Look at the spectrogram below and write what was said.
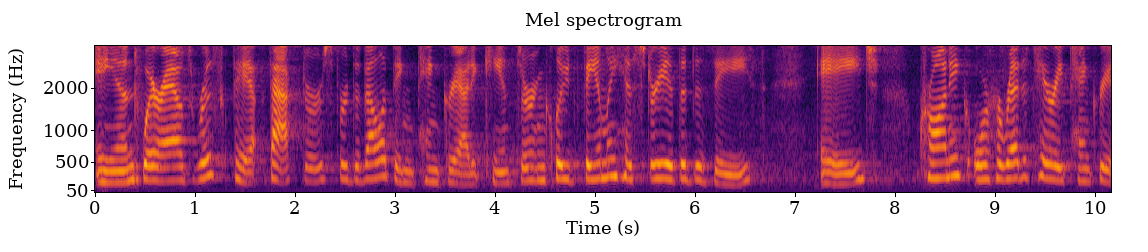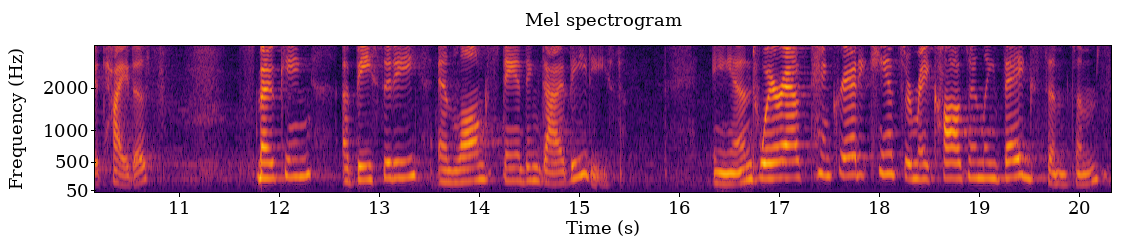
And whereas risk factors for developing pancreatic cancer include family history of the disease, age, chronic or hereditary pancreatitis, smoking, obesity, and long-standing diabetes. And whereas pancreatic cancer may cause only vague symptoms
